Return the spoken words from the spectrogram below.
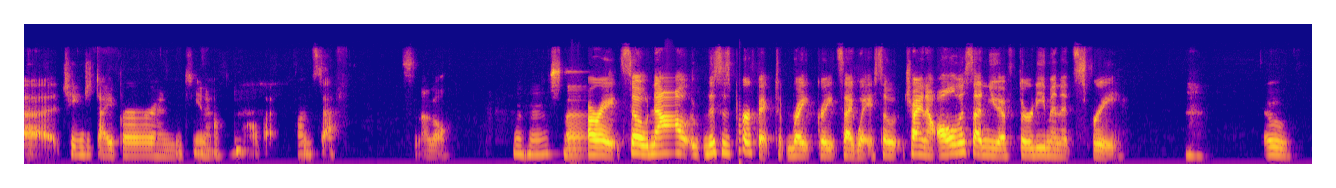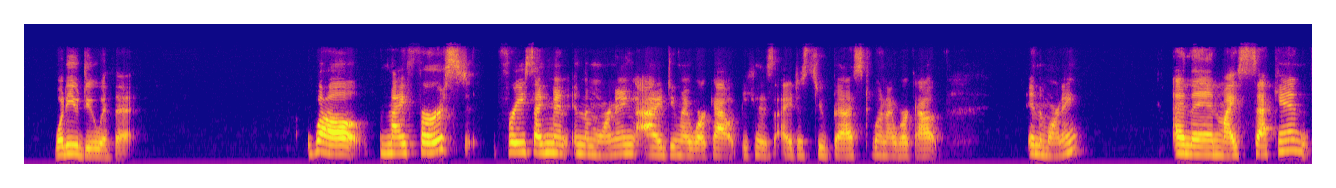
uh, change a diaper and, you know, all that fun stuff. Snuggle. Mm-hmm. All right. So now this is perfect. Right. Great segue. So, China, all of a sudden you have 30 minutes free. Oh, what do you do with it? well, my first free segment in the morning, I do my workout because I just do best when I work out in the morning. And then my second,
